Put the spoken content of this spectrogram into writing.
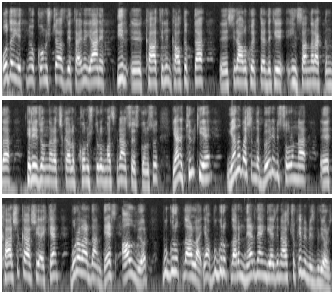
o da yetmiyor konuşacağız detayını yani bir e, katilin kalkıp da e, silahlı kuvvetlerdeki insanlar hakkında televizyonlara çıkarılıp konuşturulması falan söz konusu. Yani Türkiye yanı başında böyle bir sorunla e, karşı karşıyayken buralardan ders almıyor. Bu gruplarla ya bu grupların nereden geldiğini az çok hepimiz biliyoruz.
